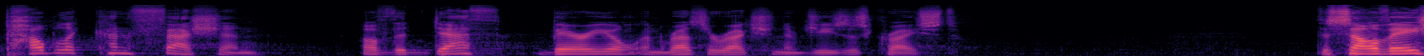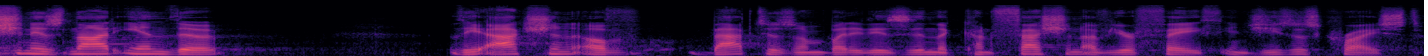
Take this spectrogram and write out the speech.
public confession of the death, burial, and resurrection of Jesus Christ. The salvation is not in the, the action of baptism, but it is in the confession of your faith in Jesus Christ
